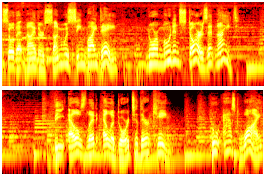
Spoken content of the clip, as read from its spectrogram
so that neither sun was seen by day, nor moon and stars at night. The elves led Elidor to their king, who asked why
